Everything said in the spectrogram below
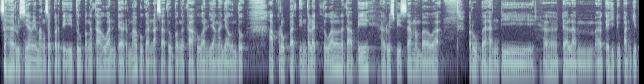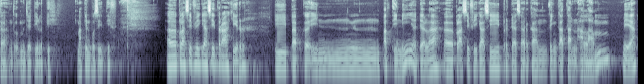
seharusnya memang seperti itu pengetahuan dharma bukanlah satu pengetahuan yang hanya untuk akrobat intelektual tetapi harus bisa membawa perubahan di uh, dalam uh, kehidupan kita untuk menjadi lebih makin positif. Uh, klasifikasi terakhir di bab keempat ini adalah uh, klasifikasi berdasarkan tingkatan alam, ya.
